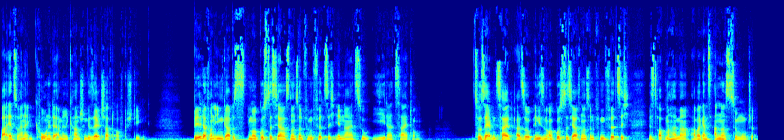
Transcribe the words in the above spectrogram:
war er zu einer Ikone der amerikanischen Gesellschaft aufgestiegen. Bilder von ihm gab es im August des Jahres 1945 in nahezu jeder Zeitung. Zur selben Zeit, also in diesem August des Jahres 1945, ist Oppenheimer aber ganz anders zumute.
